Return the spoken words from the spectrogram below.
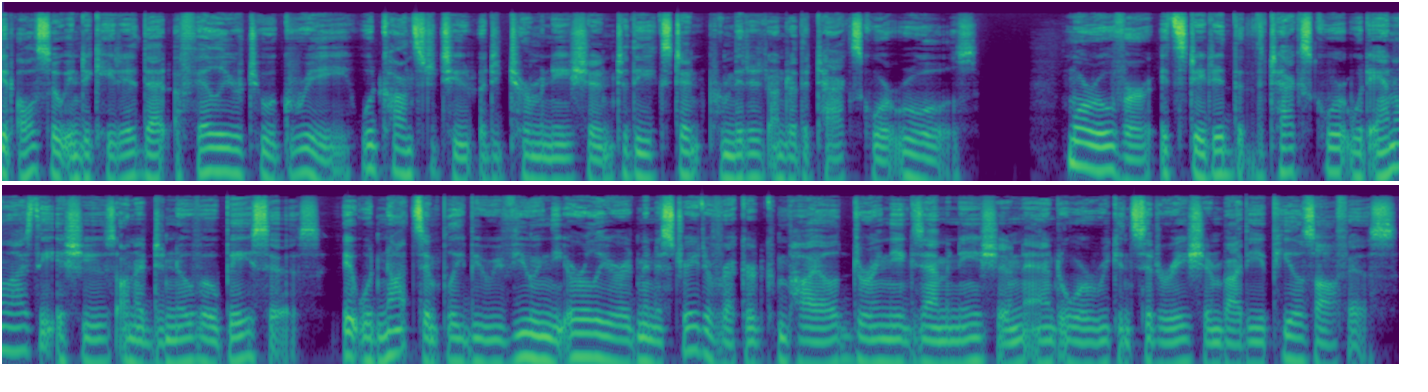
It also indicated that a failure to agree would constitute a determination to the extent permitted under the tax court rules. Moreover, it stated that the tax court would analyze the issues on a de novo basis. It would not simply be reviewing the earlier administrative record compiled during the examination and or reconsideration by the appeals office.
